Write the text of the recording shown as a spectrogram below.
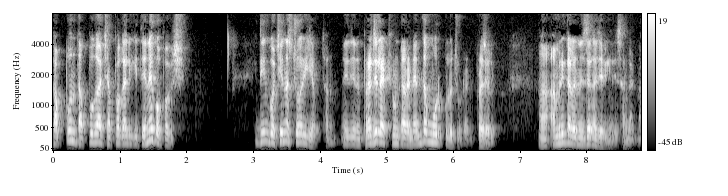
తప్పును తప్పుగా చెప్పగలిగితేనే గొప్ప విషయం. దీనికి ఒక చిన్న స్టోరీ చెప్తాను. ఇది ప్రజలు ఎట్లుంటారంటే ఎంత మూర్ఖులు చూడండి ప్రజలు. అమెరికాలో నిజంగా జరిగింది సంఘటన.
